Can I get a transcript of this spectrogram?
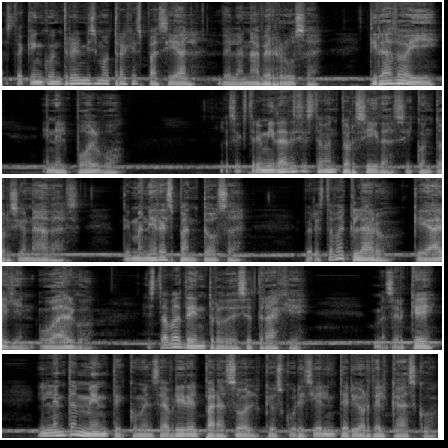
hasta que encontré el mismo traje espacial de la nave rusa, tirado ahí, en el polvo, las extremidades estaban torcidas y contorsionadas de manera espantosa, pero estaba claro que alguien o algo estaba dentro de ese traje. Me acerqué y lentamente comencé a abrir el parasol que oscurecía el interior del casco.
